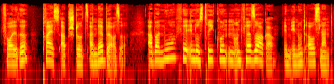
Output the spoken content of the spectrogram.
Folge? Preisabsturz an der Börse. Aber nur für Industriekunden und Versorger im In- und Ausland.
